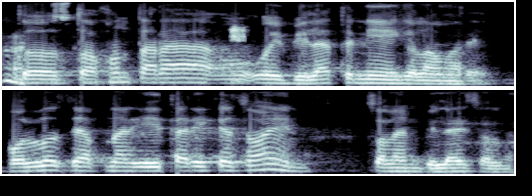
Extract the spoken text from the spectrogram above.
তো আচ্ছা। তখন তারা ওই বিলাতে নিয়ে গেল আমারে। বলল যে আপনার এই তারিখে জয়েন চলেন বিলাই চলো।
